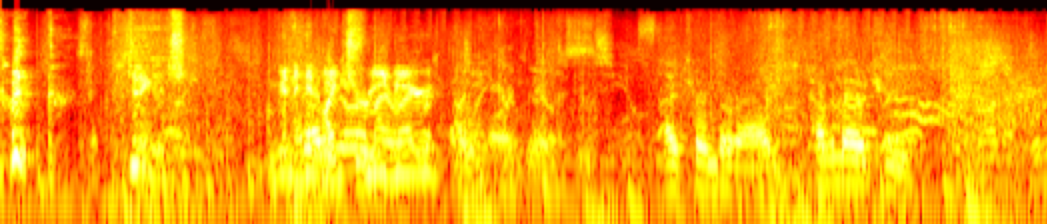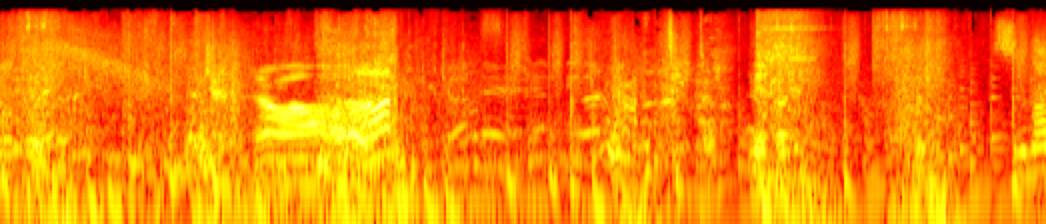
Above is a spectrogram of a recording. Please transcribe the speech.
Crit. Getting, I'm getting hit by Let me know when my red Treebeard. was coming towards you. I turned around. Have another tree. ま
